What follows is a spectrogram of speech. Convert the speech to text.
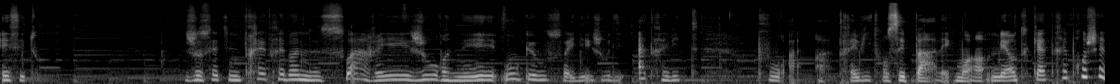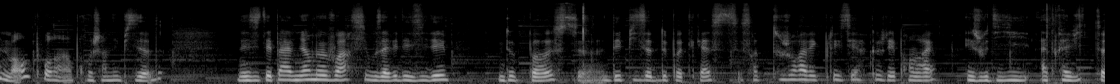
et c'est tout. Je vous souhaite une très très bonne soirée, journée, où que vous soyez. Je vous dis à très vite pour... Ah, très vite, on ne sait pas avec moi, hein, mais en tout cas très prochainement pour un prochain épisode. N'hésitez pas à venir me voir si vous avez des idées de posts, d'épisodes de podcast. Ce sera toujours avec plaisir que je les prendrai. Et je vous dis à très vite,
